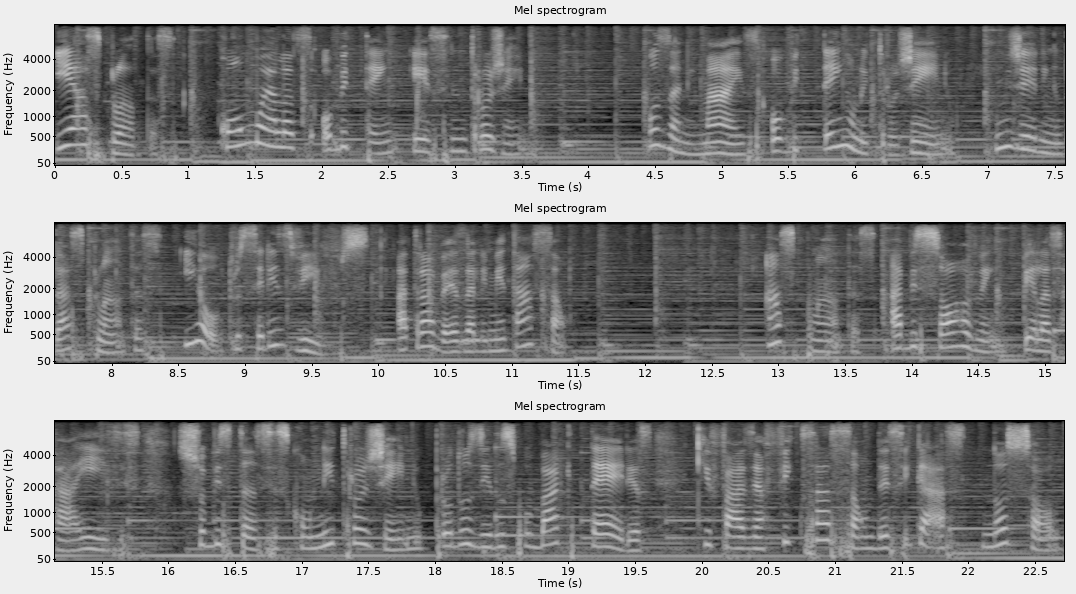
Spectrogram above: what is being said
E as plantas, como elas obtêm esse nitrogênio? Os animais obtêm o nitrogênio ingerindo as plantas e outros seres vivos através da alimentação. As plantas absorvem pelas raízes substâncias com nitrogênio produzidas por bactérias que fazem a fixação desse gás no solo.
